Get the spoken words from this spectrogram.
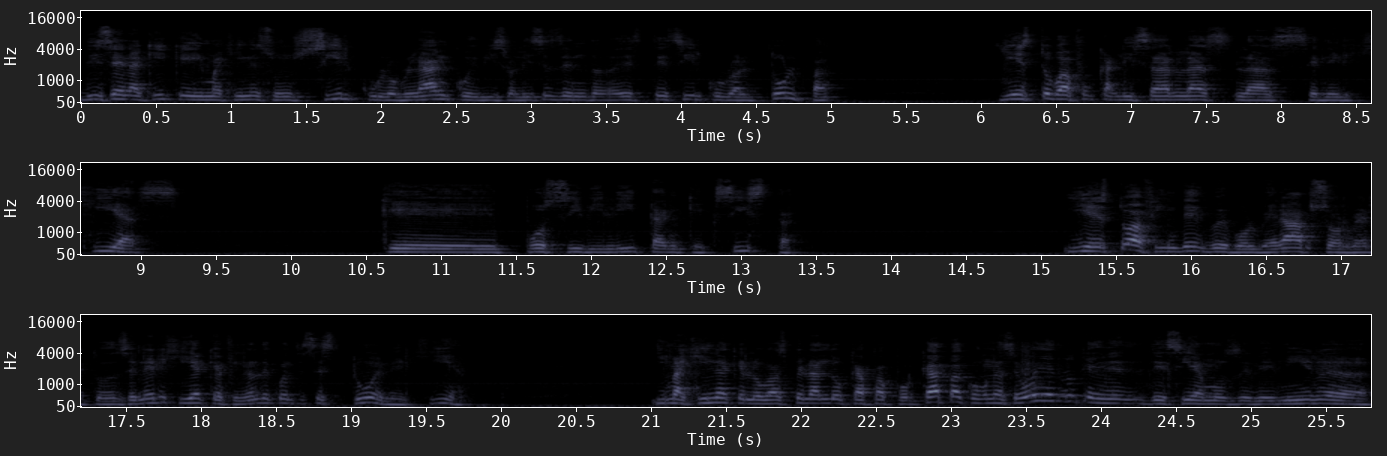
Dicen aquí que imagines un círculo blanco y visualices dentro de este círculo al tulpa. Y esto va a focalizar las, las energías que posibilitan que exista. Y esto a fin de volver a absorber toda esa energía, que a final de cuentas es tu energía. Imagina que lo vas pelando capa por capa con una cebolla, es lo que decíamos, de venir eh,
